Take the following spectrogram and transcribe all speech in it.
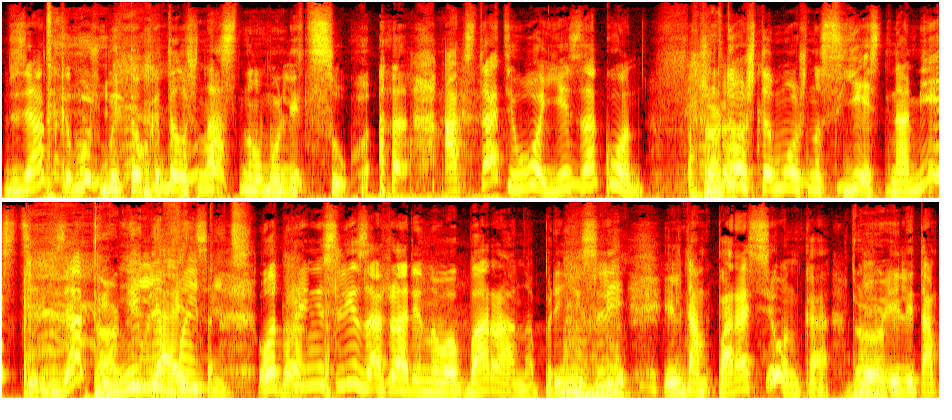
Взятка может быть только должностному лицу. А, кстати, о, есть закон, что то, что можно съесть на месте, взяткой Так. не является. Вот принесли зажаренного барана, принесли, или там поросенка, или там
